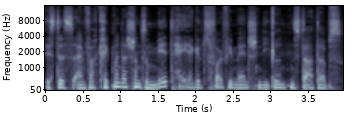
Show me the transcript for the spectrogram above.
ist das einfach, kriegt man das schon so mit? Hey, da gibt es voll viele Menschen, die gründen Startups.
